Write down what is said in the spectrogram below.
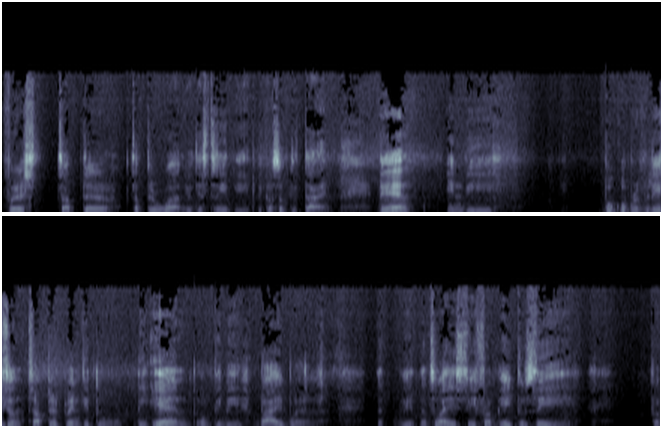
first chapter, chapter 1. You just read it because of the time. Then, in the book of Revelation, chapter 22, the end of the Bible. That, that's why I say from A to Z. From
